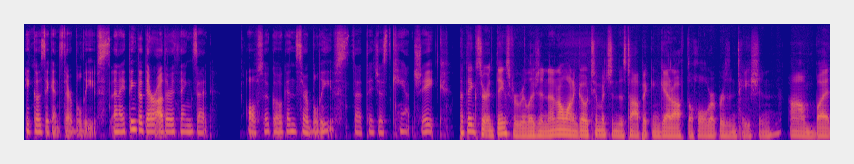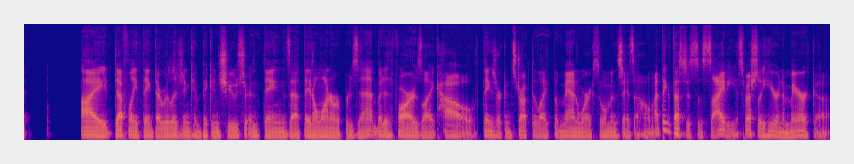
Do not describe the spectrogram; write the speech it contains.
it goes against their beliefs. And I think that there are other things that also go against their beliefs that they just can't shake. I think certain things for religion. I don't want to go too much in this topic and get off the whole representation. Um, but I definitely think that religion can pick and choose certain things that they don't want to represent. But as far as like how things are constructed, like the man works, the woman stays at home, I think that's just society, especially here in America.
